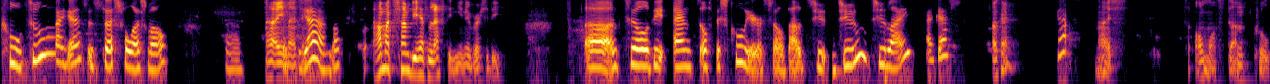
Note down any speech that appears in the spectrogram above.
cool too. I guess it's stressful as well. Uh, I imagine. Yeah. How much time do you have left in university? Uh, until the end of the school year, so about Ju- June, July, I guess. Okay. Yeah. Nice. So almost done. Cool.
